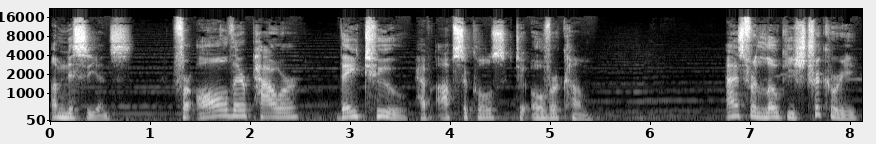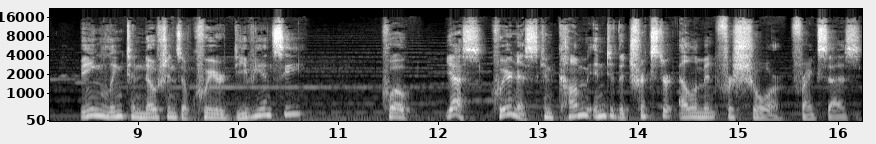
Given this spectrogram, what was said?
omniscience. For all their power, they too have obstacles to overcome. As for Loki's trickery, being linked to notions of queer deviancy, quote, Yes, queerness can come into the trickster element for sure, Frank says.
